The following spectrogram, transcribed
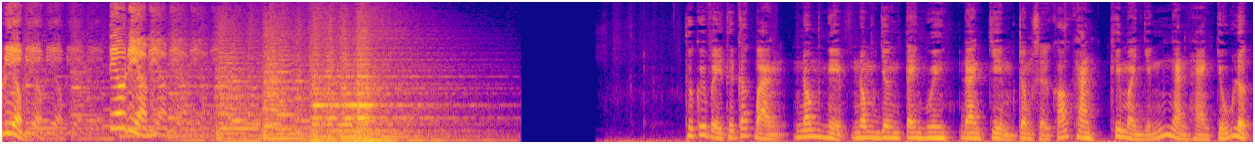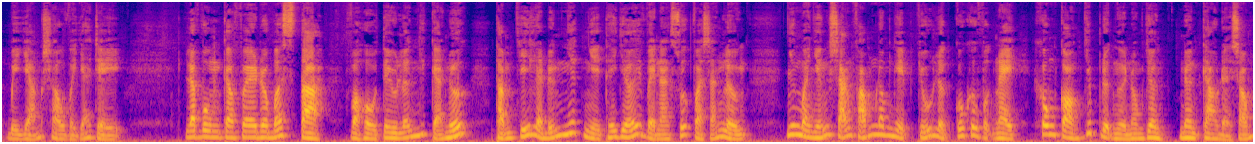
điểm. Tiêu điểm. Thưa quý vị, thưa các bạn, nông nghiệp, nông dân Tây Nguyên đang chìm trong sự khó khăn khi mà những ngành hàng chủ lực bị giảm sâu về giá trị. Là vùng cà phê Robusta và hồ tiêu lớn nhất cả nước, thậm chí là đứng nhất nhì thế giới về năng suất và sản lượng. Nhưng mà những sản phẩm nông nghiệp chủ lực của khu vực này không còn giúp được người nông dân nâng cao đời sống.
